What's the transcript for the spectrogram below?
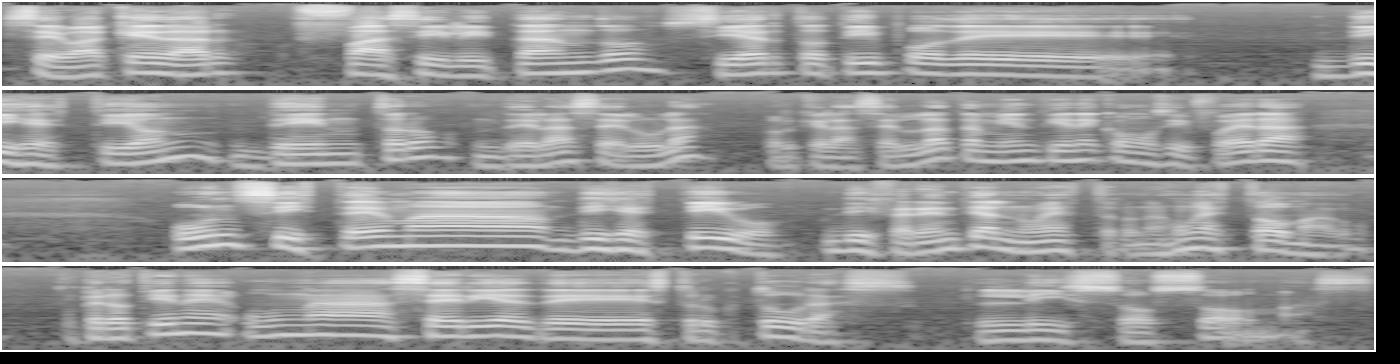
se va a quedar facilitando cierto tipo de digestión dentro de la célula, porque la célula también tiene como si fuera un sistema digestivo diferente al nuestro, no es un estómago, pero tiene una serie de estructuras, lisosomas.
